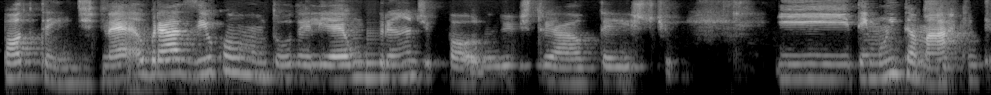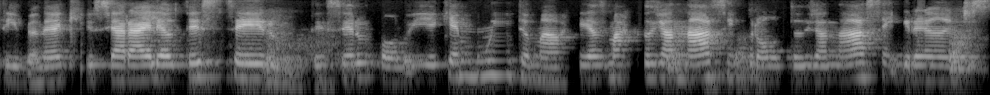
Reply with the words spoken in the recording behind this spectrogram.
potente, né? O Brasil como um todo, ele é um grande polo industrial têxtil e tem muita marca incrível, né? Aqui o Ceará ele é o terceiro, terceiro polo e aqui é muita marca e as marcas já nascem prontas, já nascem grandes.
